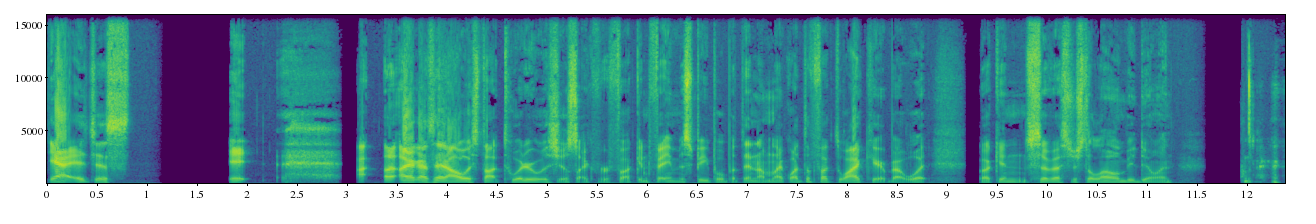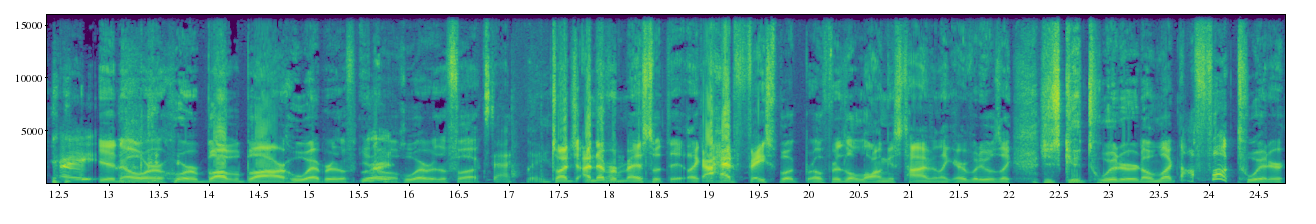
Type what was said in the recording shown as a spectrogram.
yeah, it just, it. I, like I said, I always thought Twitter was just like for fucking famous people, but then I'm like, what the fuck do I care about what fucking Sylvester Stallone be doing? Right. you know, or or blah blah blah, or whoever the you know whoever the fuck. Exactly. So I, I never Exactly. messed with it. Like I had Facebook, bro, for the longest time, and like everybody was like, just get Twitter, and I'm like, nah, fuck Twitter.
